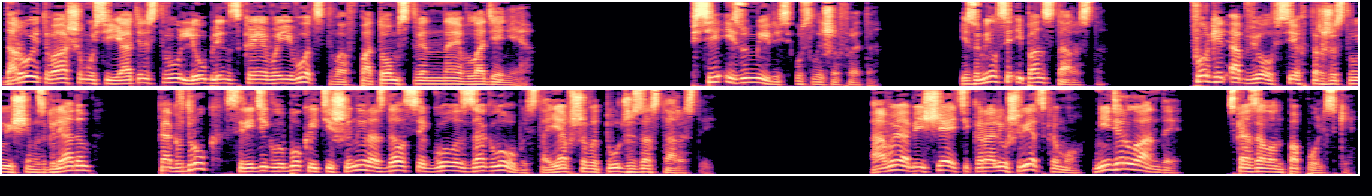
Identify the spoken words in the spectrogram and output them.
дарует вашему сиятельству Люблинское воеводство в потомственное владение. Все изумились, услышав это. Изумился и пан староста. Форгель обвел всех торжествующим взглядом, как вдруг среди глубокой тишины раздался голос заглобы, стоявшего тут же за старостой. «А вы обещаете королю шведскому Нидерланды», — сказал он по-польски.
